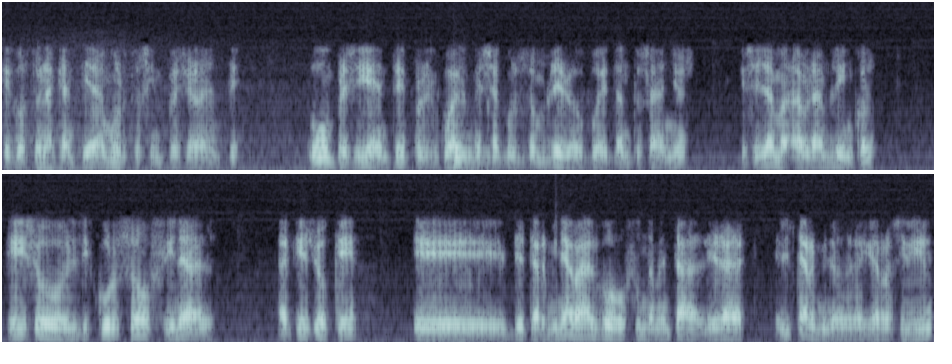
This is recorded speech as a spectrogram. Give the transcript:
que costó una cantidad de muertos impresionante, hubo un presidente, por el cual me saco el sombrero después de tantos años, que se llama Abraham Lincoln, que hizo el discurso final, aquello que eh, determinaba algo fundamental, era el término de la guerra civil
